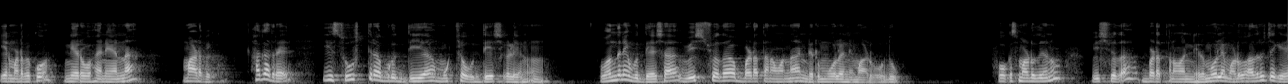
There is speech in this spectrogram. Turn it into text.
ಏನು ಮಾಡಬೇಕು? ನಿರ್ವಹಣೆಯನ್ನು ಮಾಡಬೇಕು. ಹಾಗಾದರೆ ಈ ಸುಸ್ಥಿರ ಅಭಿವೃದ್ಧಿಯ ಮುಖ್ಯ ಉದ್ದೇಶಗಳೇನು? ಒಂದನೇ ಉದ್ದೇಶ ವಿಶ್ವದ ಬಡತನವನ್ನು ನಿರ್ಮೂಲನೆ ಮಾಡುವುದು. ಫೋಕಸ್ ಮಾಡುವುದೇನು? ವಿಶ್ವದ ಬಡತನವನ್ನು ನಿರ್ಮೂಲನೆ ಮಾಡುವುದು. ಅದ್ರ ಜೊತೆಗೆ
